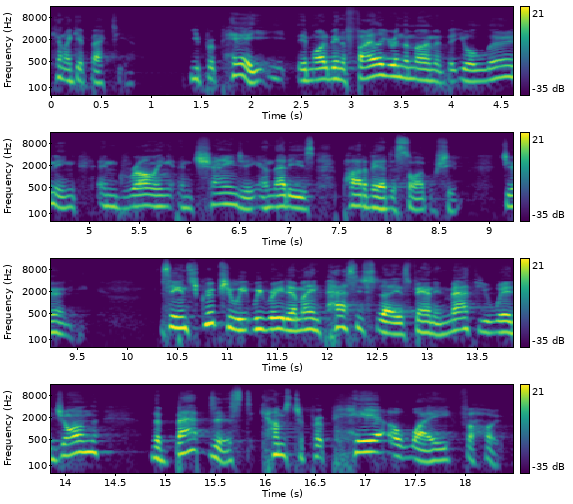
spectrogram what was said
can I get back to you? You prepare. There might have been a failure in the moment, but you're learning and growing and changing, and that is part of our discipleship journey. See, in Scripture, we, we read our main passage today is found in Matthew, where John the Baptist comes to prepare a way for hope,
